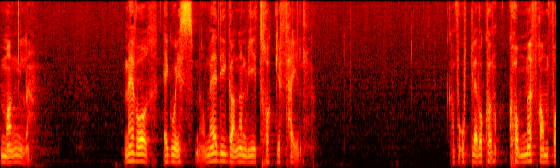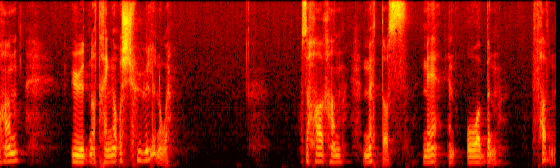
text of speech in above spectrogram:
mangler, med vår egoisme og med de gangene vi tråkker feil. Kan få oppleve å komme framfor Han uten å trenge å skjule noe. Så har Han møtt oss med en åpen favn.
